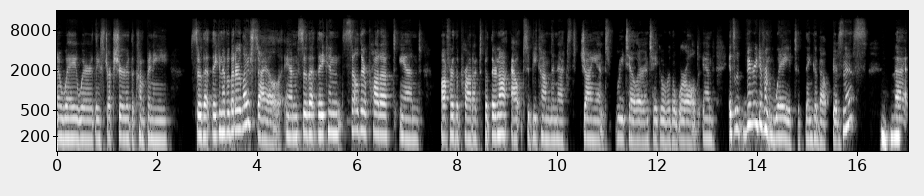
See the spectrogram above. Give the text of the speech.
a way where they structure the company so that they can have a better lifestyle and so that they can sell their product and offer the product but they're not out to become the next giant retailer and take over the world and it's a very different way to think about business mm-hmm. that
